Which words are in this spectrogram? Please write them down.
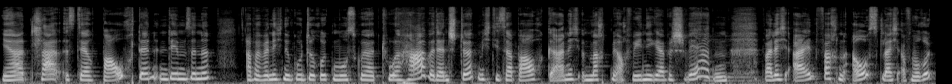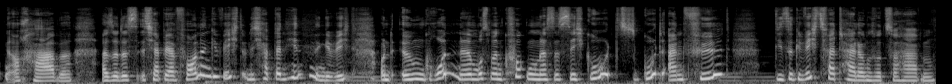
Ja, klar ist der Bauch denn in dem Sinne, aber wenn ich eine gute Rückenmuskulatur habe, dann stört mich dieser Bauch gar nicht und macht mir auch weniger Beschwerden, mhm. weil ich einfach einen Ausgleich auf dem Rücken auch habe. Also das, ich habe ja vorne ein Gewicht und ich habe dann hinten ein Gewicht. Mhm. Und im Grunde muss man gucken, dass es sich gut, gut anfühlt, diese Gewichtsverteilung so zu haben.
